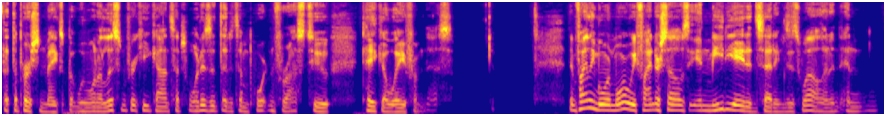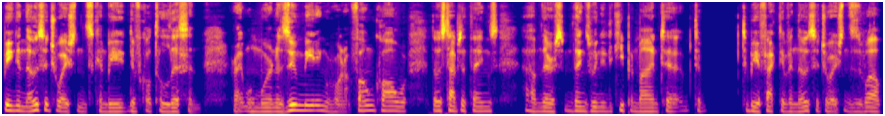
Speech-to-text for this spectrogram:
that the person makes, but we want to listen for key concepts. What is it that it's important for us to take away from this? Then finally, more and more, we find ourselves in mediated settings as well. And, and being in those situations can be difficult to listen, right? When we're in a Zoom meeting, we're on a phone call, those types of things. Um, there's some things we need to keep in mind to, to to be effective in those situations as well.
